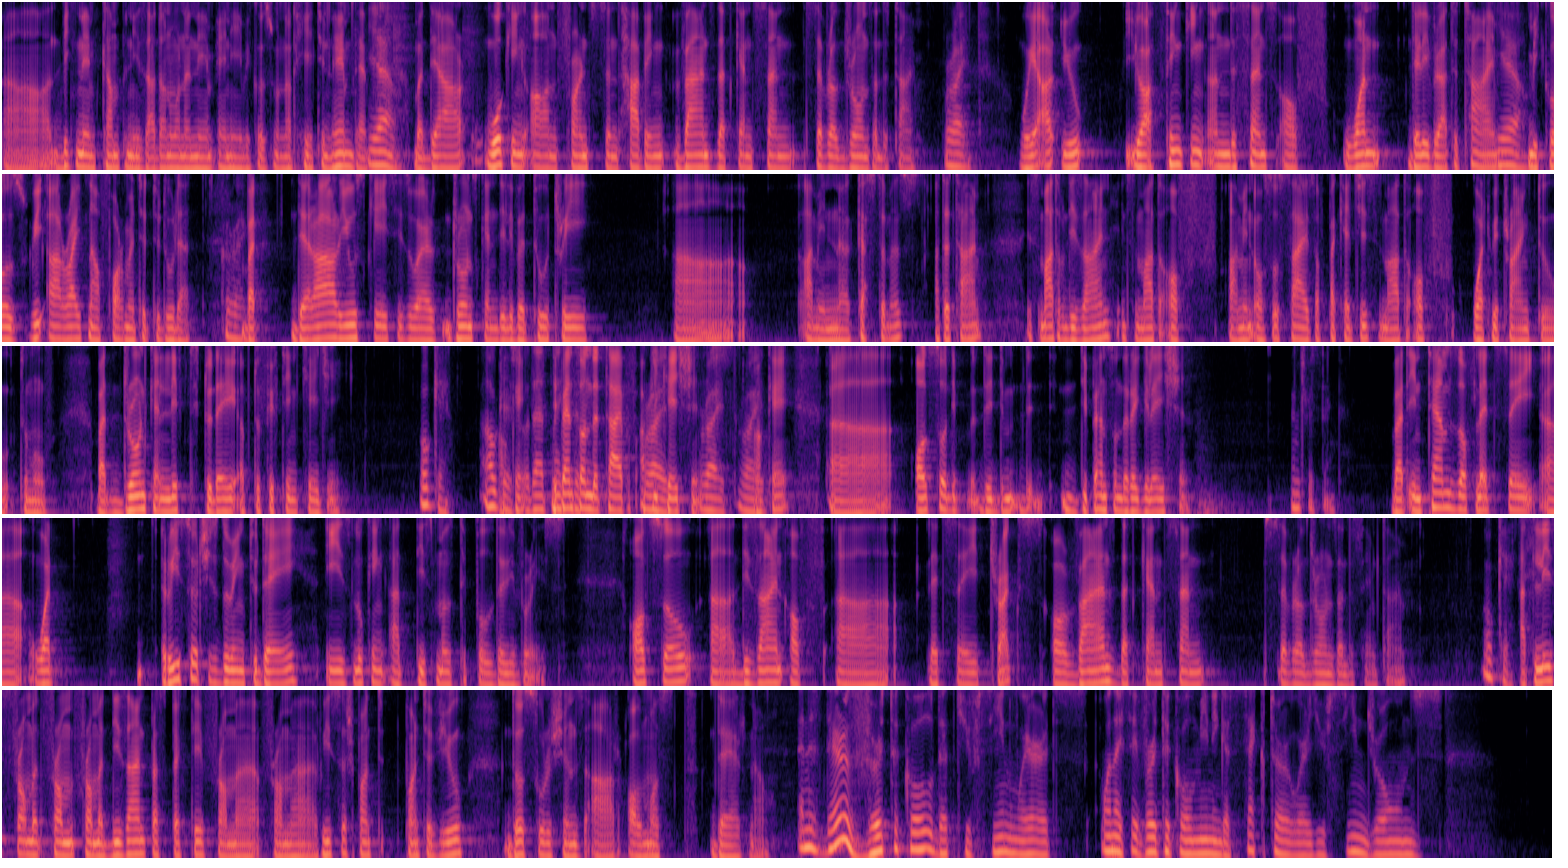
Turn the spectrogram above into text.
Uh, big name companies, I don't want to name any because we're not here to name them. Yeah. But they are working on, for instance, having vans that can send several drones at a time. right. We are you you are thinking in the sense of one delivery at a time Yeah. because we are right now formatted to do that. Correct. But there are use cases where drones can deliver two, three, uh, I mean, uh, customers at a time. It's a matter of design. It's a matter of, I mean, also size of packages. is a matter of what we're trying to to move. But drone can lift today up to 15 kg. Okay. Okay. So that makes depends on the type of applications. right, right. right. Okay. Uh, also, de- de- de- depends on the regulation. interesting. But in terms of, let's say, uh, what research is doing today is looking at these multiple deliveries. Also, uh, design of, uh, let's say, trucks or vans that can send several drones at the same time. Okay. At least from a, from from a design perspective, from a from a research point point of view, those solutions are almost there now. And is there a vertical that you've seen where it's, when I say vertical, meaning a sector where you've seen drones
